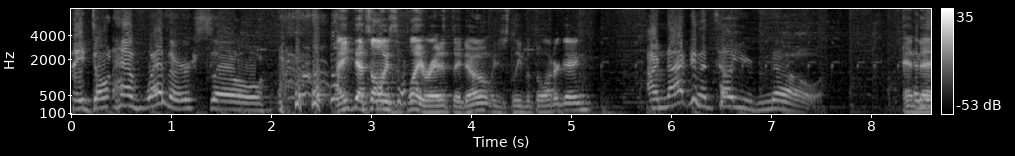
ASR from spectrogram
they don't have weather, so I think that's always the play, right? If they don't, we just lead with the water gang. I'm not gonna tell you no. And, And then,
